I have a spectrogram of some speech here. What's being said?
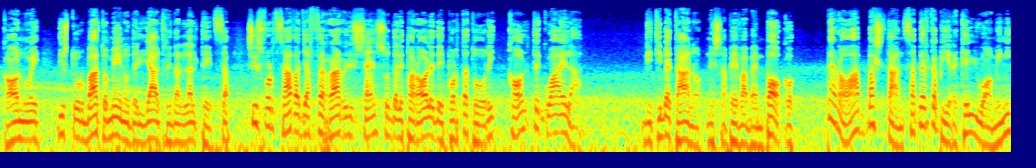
Conway, disturbato meno degli altri dall'altezza, si sforzava di afferrare il senso delle parole dei portatori colte qua e là. Di tibetano ne sapeva ben poco, però abbastanza per capire che gli uomini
